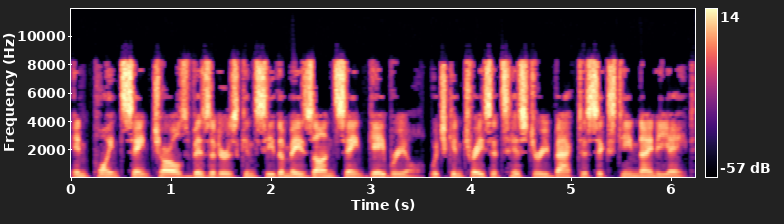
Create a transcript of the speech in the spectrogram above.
In Point St. Charles visitors can see the Maison Saint Gabriel, which can trace its history back to 1698.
